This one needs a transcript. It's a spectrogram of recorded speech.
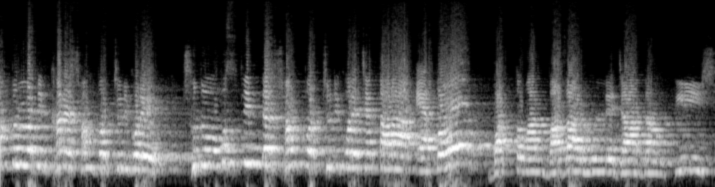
আব্দুল- লতিফ খানের সম্পদ চুরি করে শুধু মুসলিমদের সম্পদ চুরি করেছে তারা এত বর্তমান বাজার মূল্যে যার দাম তিরিশ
